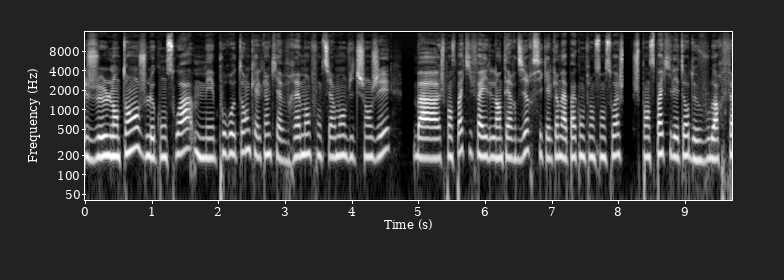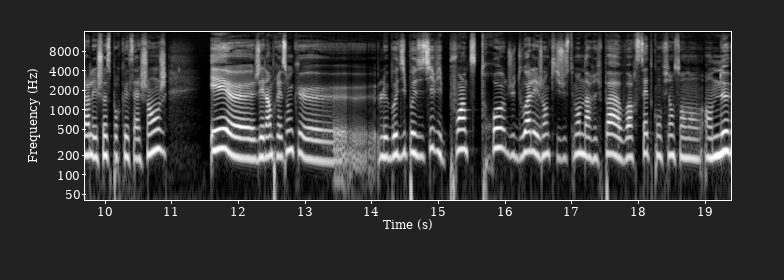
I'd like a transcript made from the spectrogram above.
Je l'entends, je le conçois, mais pour autant, quelqu'un qui a vraiment foncièrement envie de changer, bah, je pense pas qu'il faille l'interdire. Si quelqu'un n'a pas confiance en soi, je pense pas qu'il ait tort de vouloir faire les choses pour que ça change. Et euh, j'ai l'impression que le body positive, il pointe trop du doigt les gens qui justement n'arrivent pas à avoir cette confiance en, eux.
